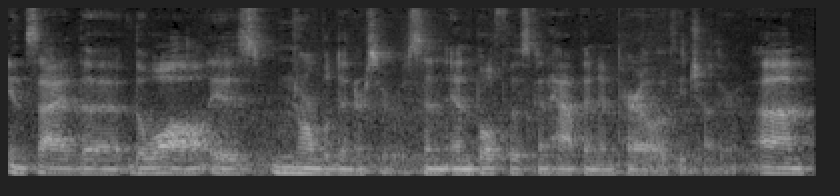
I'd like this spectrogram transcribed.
inside the, the wall is normal dinner service, and, and both those can happen in parallel with each other. Um,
